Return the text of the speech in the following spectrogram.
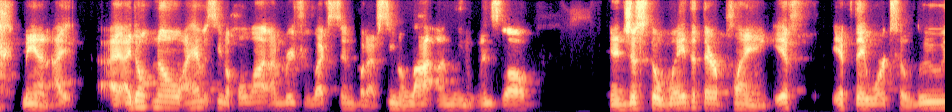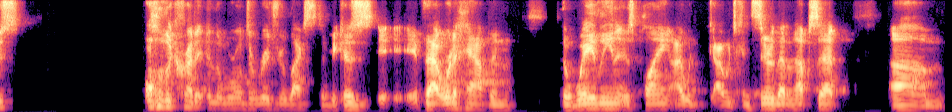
man, I, I, I don't know. I haven't seen a whole lot on Ridgeview Lexington, but I've seen a lot on Lena Winslow, and just the way that they're playing. If if they were to lose all the credit in the world to Ridgeview Lexington because if that were to happen, the way Lena is playing, I would I would consider that an upset. Um,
